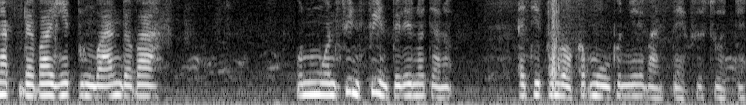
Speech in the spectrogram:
งัดแบบว่าเฮ็ดพึ่งหวานแบบว่ามันมวนฟินฟินๆไปเลยเนาะจ้ะเนาะ ไอที่เพิ่นบอกกับหมูเพิ่นอยู่ในบ้านแตกสวดๆจ้ะ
